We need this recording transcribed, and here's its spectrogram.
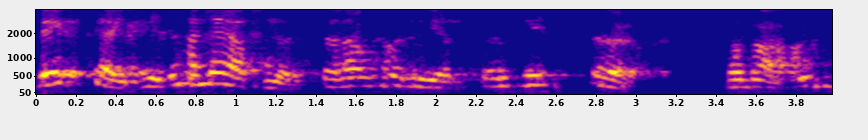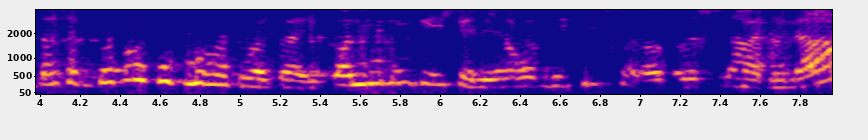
वेबसाईट हे झालंय आपलं. सराव करूया संकेतस्थळ. बघा पुढचा शब्द पण खूप महत्त्वाचा आहे. कम्युनिकेशन यावर देखील प्रश्न आलेला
